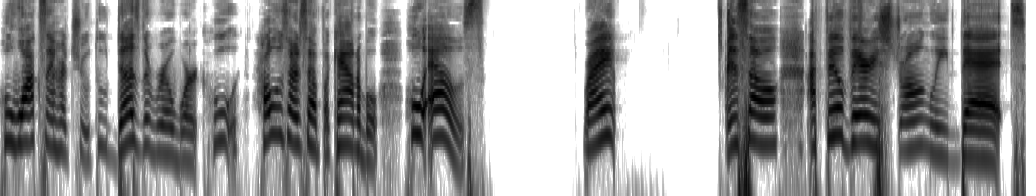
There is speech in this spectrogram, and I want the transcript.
who walks in her truth, who does the real work, who holds herself accountable. Who else? Right? And so I feel very strongly that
